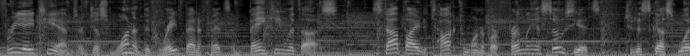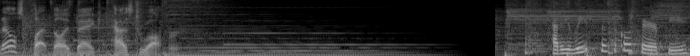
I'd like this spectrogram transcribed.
Free ATMs are just one of the great benefits of banking with us. Stop by to talk to one of our friendly associates to discuss what else Platte Valley Bank has to offer. At Elite Physical Therapy,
